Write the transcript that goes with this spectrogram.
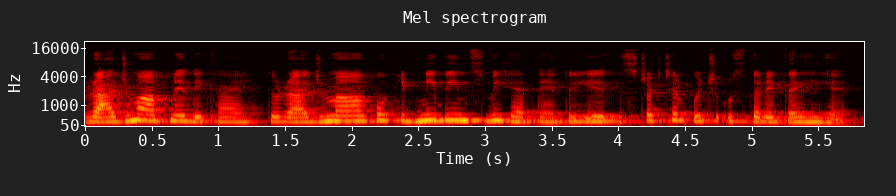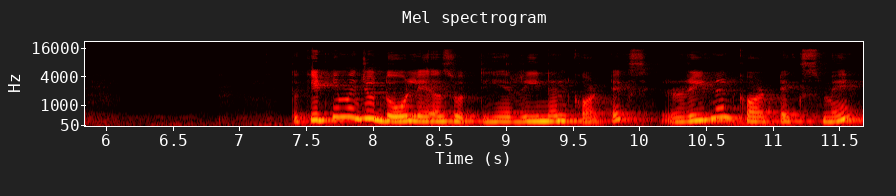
राजमा आपने देखा है तो राजमा को किडनी बीन्स भी कहते हैं तो ये स्ट्रक्चर कुछ उस तरह का ही है। तो किडनी में जो दो लेयर्स होती है रीनल कॉर्टेक्स रीनल कॉर्टेक्स में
